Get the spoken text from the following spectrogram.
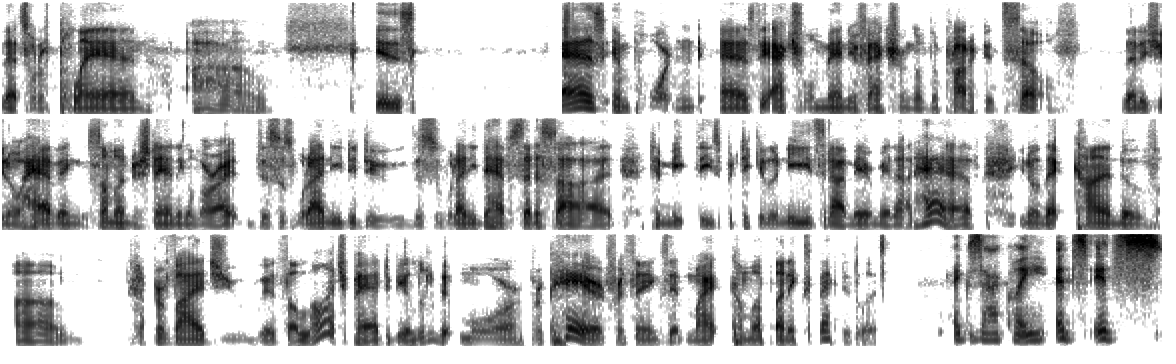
that sort of plan um, is as important as the actual manufacturing of the product itself that is you know having some understanding of all right this is what i need to do this is what i need to have set aside to meet these particular needs that i may or may not have you know that kind of um, provides you with a launch pad to be a little bit more prepared for things that might come up unexpectedly. Exactly. It's it's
